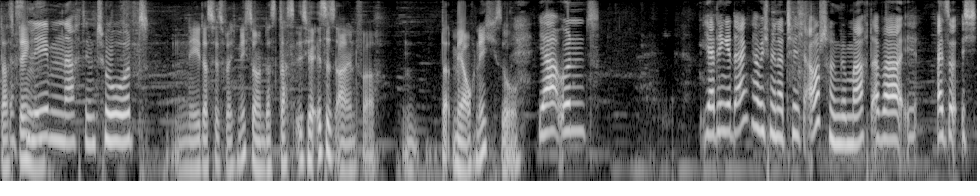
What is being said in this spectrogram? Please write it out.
das, Das Ding. Leben nach dem Tod. Nee, das ist vielleicht nicht, sondern das, das ist ja, ist es einfach. Und mehr auch nicht so. Ja, und ja, den Gedanken habe ich mir natürlich auch schon gemacht, aber also ich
